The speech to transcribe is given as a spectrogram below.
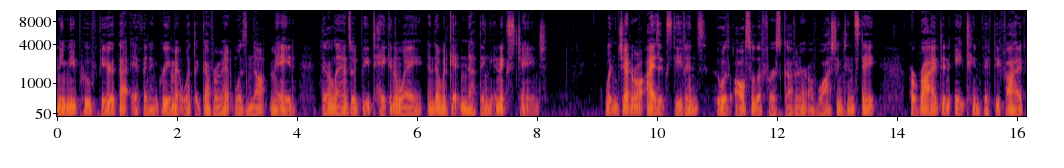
Nimipu feared that if an agreement with the government was not made, their lands would be taken away and they would get nothing in exchange. When General Isaac Stevens, who was also the first governor of Washington state, arrived in 1855,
